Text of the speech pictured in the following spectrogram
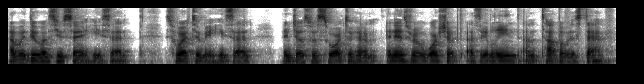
I will do as you say, he said. Swear to me, he said. And Joseph swore to him, and Israel worshipped as he leaned on top of his staff.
